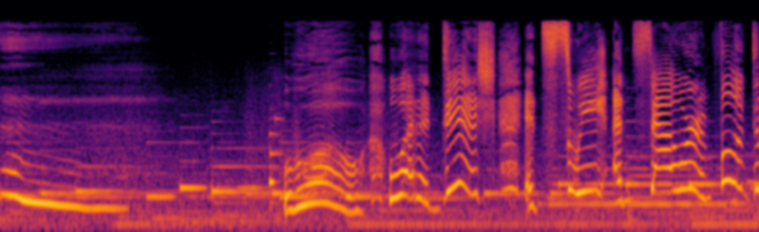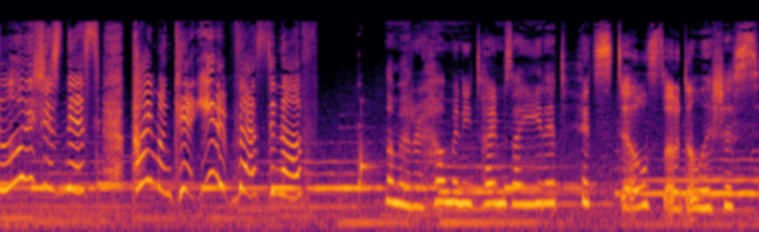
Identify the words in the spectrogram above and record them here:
Hmm. Whoa, how many times I eat it, it's still so delicious.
